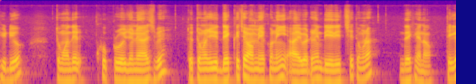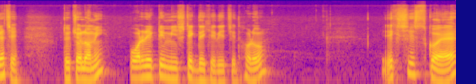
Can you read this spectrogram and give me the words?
ভিডিও তোমাদের খুব প্রয়োজনে আসবে। তো তোমরা যদি দেখতে চাও, আমি এখন এই আই বাটনে দিয়ে দিচ্ছি, তোমরা দেখে নাও, ঠিক আছে? তো চলো আমি পরের একটি মিস্টেক দেখিয়ে দিচ্ছি। ধরো x square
